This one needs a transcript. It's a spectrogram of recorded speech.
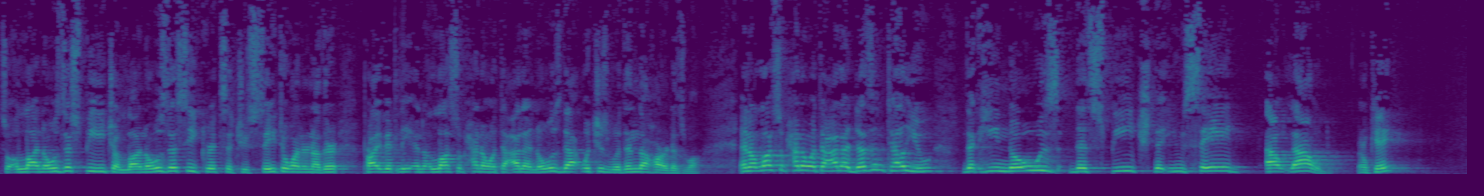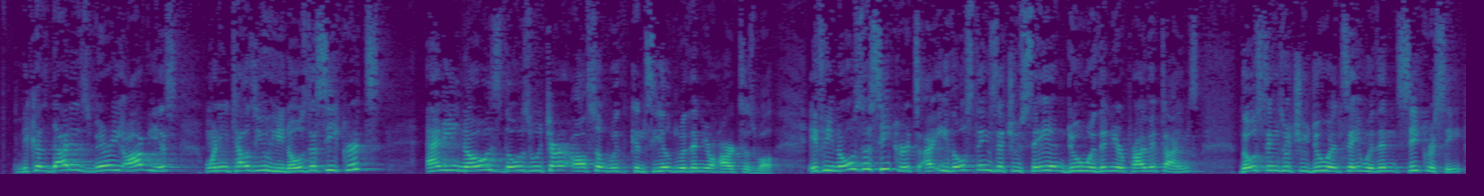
So Allah knows the speech, Allah knows the secrets that you say to one another privately, and Allah subhanahu wa ta'ala knows that which is within the heart as well. And Allah subhanahu wa ta'ala doesn't tell you that He knows the speech that you say out loud, okay? Because that is very obvious when He tells you He knows the secrets, and He knows those which are also with, concealed within your hearts as well. If He knows the secrets, i.e. those things that you say and do within your private times, those things which you do and say within secrecy,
